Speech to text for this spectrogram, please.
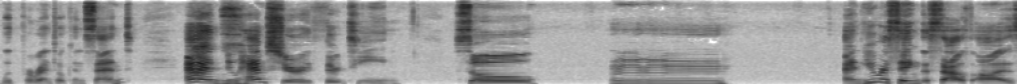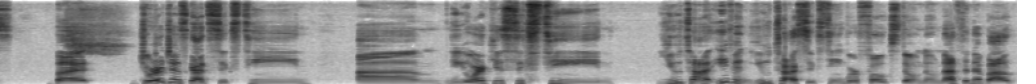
with parental consent. And New Hampshire, 13. So, mm, and you were saying the South, Oz, but Georgia's got 16. Um, New York is 16. Utah, even Utah 16, where folks don't know nothing about,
